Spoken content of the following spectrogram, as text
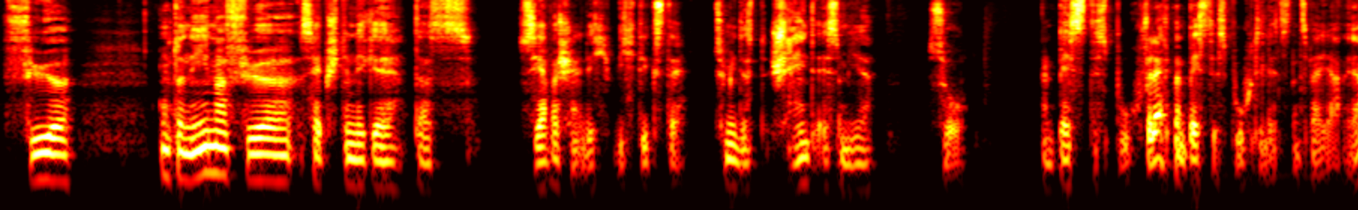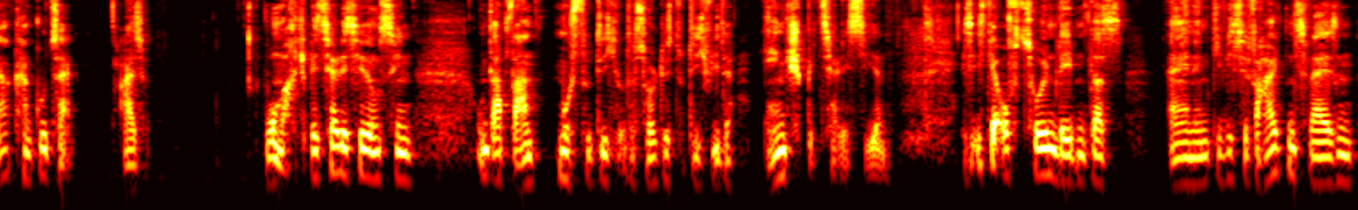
für Unternehmer, für Selbstständige das sehr wahrscheinlich wichtigste. Zumindest scheint es mir so. Mein bestes Buch. Vielleicht mein bestes Buch die letzten zwei Jahre. Ja, kann gut sein. Also, wo macht Spezialisierung Sinn? Und ab wann musst du dich oder solltest du dich wieder entspezialisieren? Es ist ja oft so im Leben, dass einen gewisse Verhaltensweisen,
